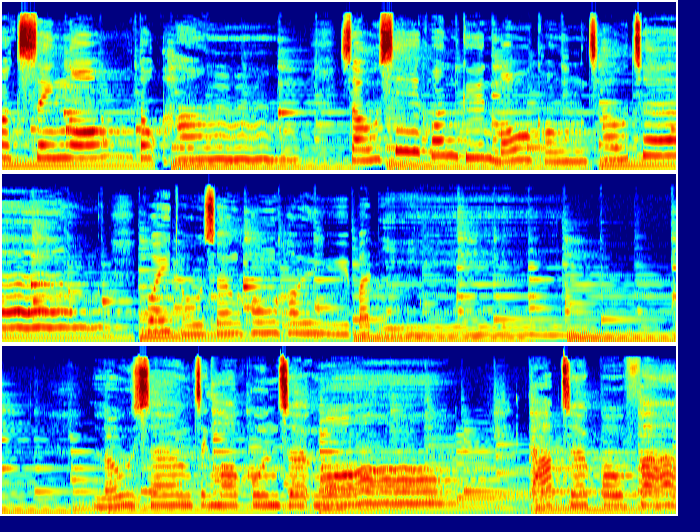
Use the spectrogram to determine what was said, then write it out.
默剩我独行，愁思困倦无穷惆怅，归途上空虚不已。路上寂寞伴着我，踏着步伐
